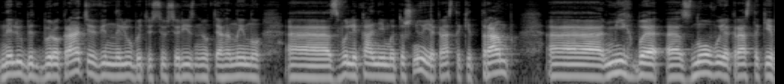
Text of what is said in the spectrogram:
не любить бюрократію, він не любить усю всю різну тяганину е, зволікання і метушню. І якраз таки Трамп е, міг би е, знову якраз таки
